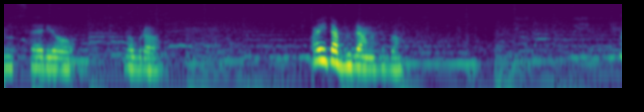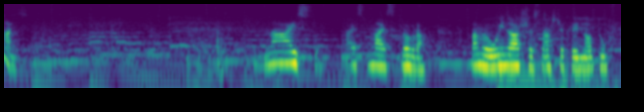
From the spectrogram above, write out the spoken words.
No serio. Dobra. Ale i tak wygramy chyba. Nice. Nice. Nice, nice, dobra. Mamy wina, 16 klejnotów.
